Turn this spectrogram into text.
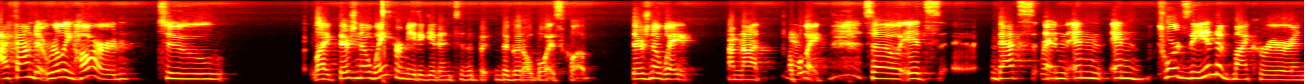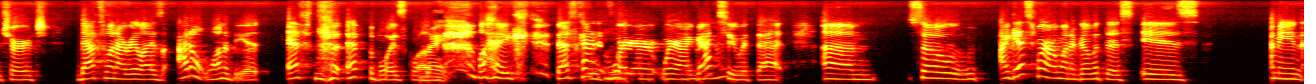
I found it really hard to like there's no way for me to get into the the good old boys club. There's no way I'm not a boy. So it's that's right. and and and towards the end of my career in church, that's when I realized I don't want to be it. F the F the boys club. Right. Like that's kind of where where I got mm-hmm. to with that. Um, so I guess where I want to go with this is, I mean,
